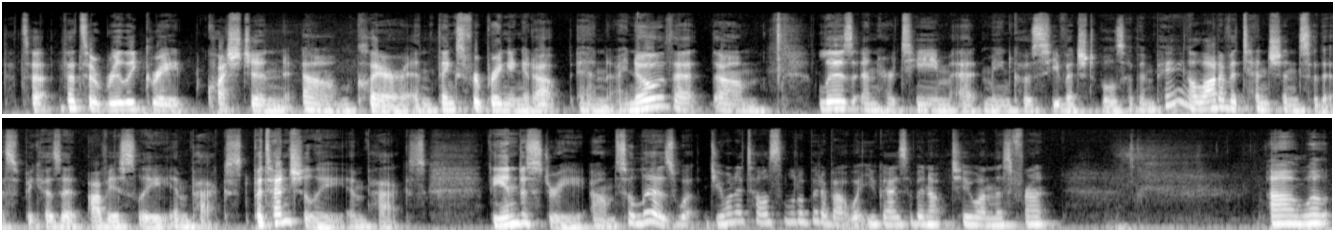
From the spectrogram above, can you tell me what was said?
That's a, that's a really great question, um, Claire, and thanks for bringing it up. And I know that um, Liz and her team at Maine Coast Sea Vegetables have been paying a lot of attention to this because it obviously impacts, potentially impacts the industry. Um, so, Liz, what, do you want to tell us a little bit about what you guys have been up to on this front? Uh, well,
